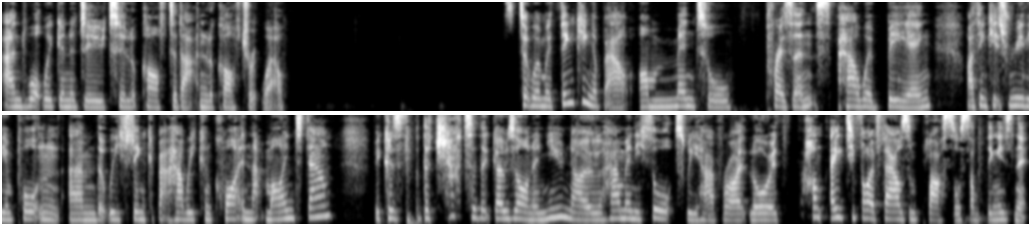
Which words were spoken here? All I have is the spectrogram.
and what we're going to do to look after that and look after it well. So when we're thinking about our mental presence, how we're being, I think it's really important um, that we think about how we can quieten that mind down because the chatter that goes on, and you know how many thoughts we have, right, Laura? 85,000 plus or something, isn't it?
